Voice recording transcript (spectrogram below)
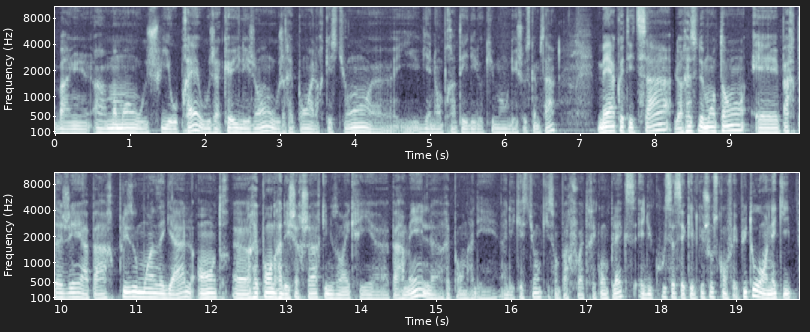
ben, un moment où je suis auprès, où j'accueille les gens, où je réponds à leurs questions, ils viennent emprunter des documents ou des choses comme ça. Mais à côté de ça, le reste de mon temps est partagé à part plus ou moins égale entre répondre à des chercheurs qui nous ont écrit par mail, répondre à des, à des questions qui sont parfois très complexes. Et du coup, ça c'est quelque chose qu'on fait plutôt en équipe.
